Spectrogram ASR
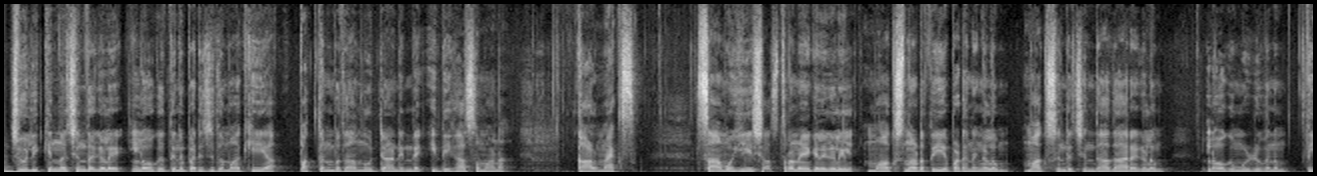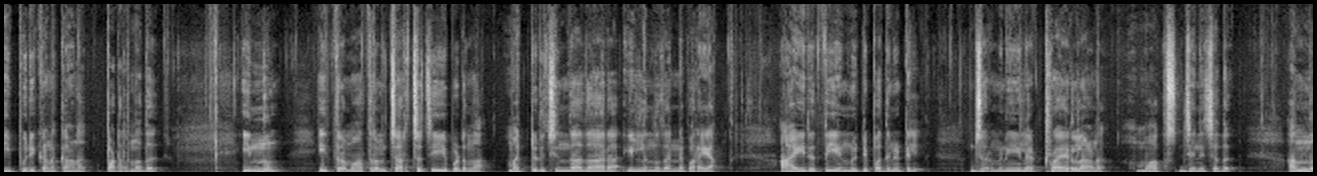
ജ്വലിക്കുന്ന ചിന്തകളെ ലോകത്തിന് പരിചിതമാക്കിയ പത്തൊൻപതാം നൂറ്റാണ്ടിന്റെ ഇതിഹാസമാണ് കാൾമാക്സ് സാമൂഹിക ശാസ്ത്ര മേഖലകളിൽ മാർക്സ് നടത്തിയ പഠനങ്ങളും മാർക്സിന്റെ ചിന്താധാരകളും ലോകം മുഴുവനും തീപ്പൊരിക്കണക്കാണ് പടർന്നത്. ഇന്നും ഇത്രമാത്രം ചർച്ച ചെയ്യപ്പെടുന്ന മറ്റൊരു ചിന്താധാര ഇല്ലെന്ന് തന്നെ പറയാം. ആയിരത്തി എണ്ണൂറ്റി പതിനെട്ടിൽ ജർമ്മനിയിലെ ട്രയറിലാണ് മാർക്സ് ജനിച്ചത്. അന്ന്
